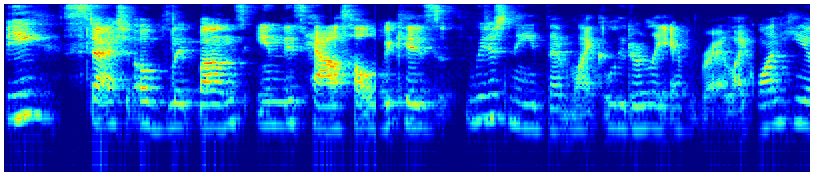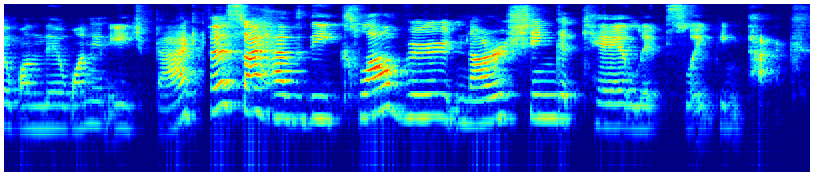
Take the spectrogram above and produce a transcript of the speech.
big stash of lip balms in this household because we just need them like literally everywhere like one here one there one in each bag first i have the Klairs nourishing care lip sleeping pack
